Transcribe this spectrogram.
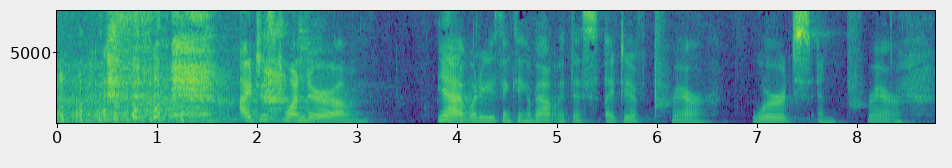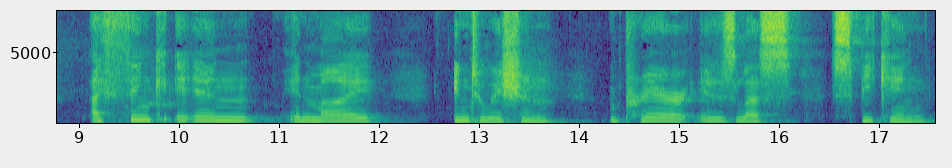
I just wonder, um, yeah, what are you thinking about with this idea of prayer, words and prayer? I think in in my intuition, prayer is less speaking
